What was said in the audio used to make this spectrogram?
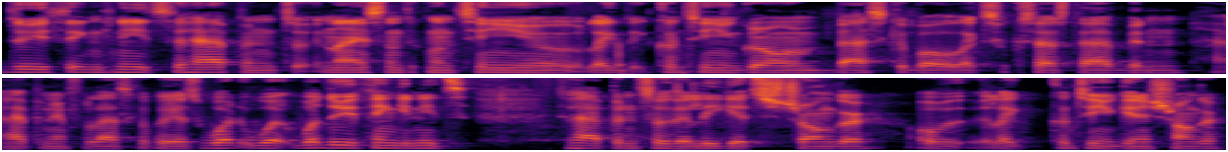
do you think needs to happen to in Iceland to continue like continue growing basketball like success that have been happening for the last couple of years? What what what do you think it needs to happen so the league gets stronger or like continue getting stronger?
